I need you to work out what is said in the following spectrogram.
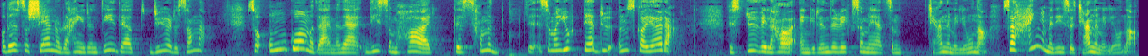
Og det som skjer når du henger rundt de, det er at du gjør det samme. Så omgå med deg med det, de som har det samme som har gjort det du ønsker å gjøre. Hvis du vil ha en gründervirksomhet som tjener millioner, så heng med de som tjener millioner.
